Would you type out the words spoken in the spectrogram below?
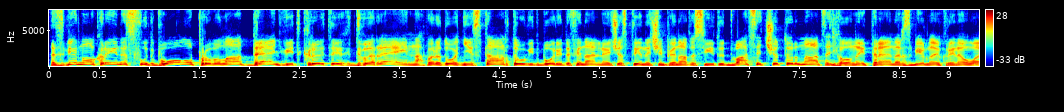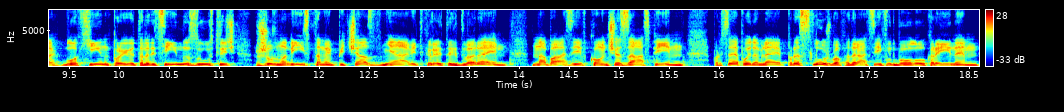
Збірна України з футболу провела день відкритих дверей напередодні старту у відборі до фінальної частини чемпіонату світу 2014. Головний тренер збірної України Олег Блохін провів традиційну зустріч з журналістами під час дня відкритих дверей на базі в Кончезаспі. Про це повідомляє прес-служба Федерації футболу України.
